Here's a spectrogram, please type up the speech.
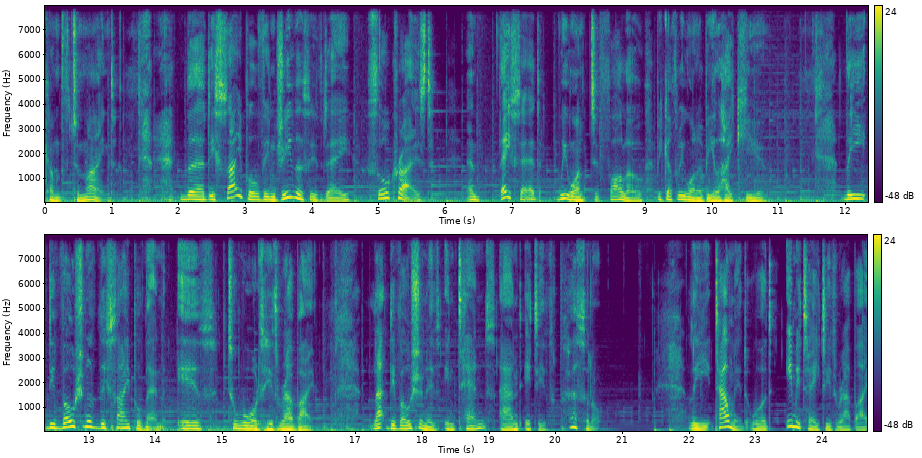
comes to mind. The disciples in Jesus' day saw Christ and they said, We want to follow because we want to be like you. The devotion of the disciple then is towards his rabbi. That devotion is intense and it is personal. The Talmid would imitate his rabbi,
